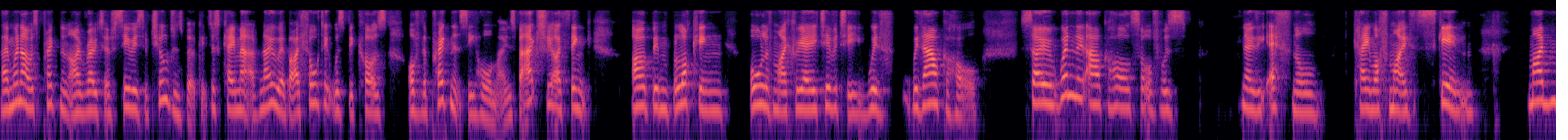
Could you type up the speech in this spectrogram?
And when I was pregnant, I wrote a series of children's book. It just came out of nowhere, but I thought it was because of the pregnancy hormones. But actually, I think I've been blocking all of my creativity with with alcohol. So when the alcohol sort of was, you know, the ethanol came off my skin, my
